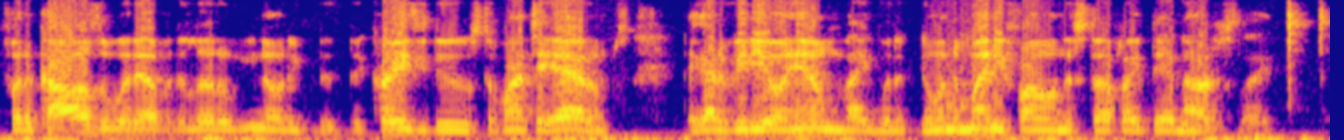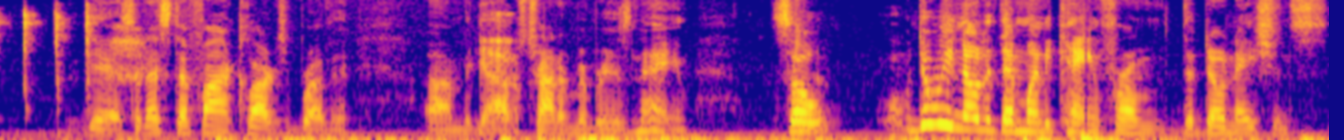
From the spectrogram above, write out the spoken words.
for the cause or whatever. The little you know the, the, the crazy dudes, Devontae Adams. They got a video of him like with a, doing the money phone and stuff like that. And I was just like, Yeah, so that's Stephon Clark's brother. Um, the guy I was trying to remember his name. So, do we know that that money came from the donations?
